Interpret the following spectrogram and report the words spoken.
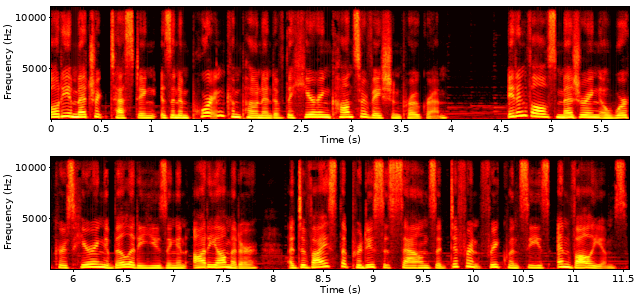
Audiometric testing is an important component of the hearing conservation program. It involves measuring a worker's hearing ability using an audiometer, a device that produces sounds at different frequencies and volumes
